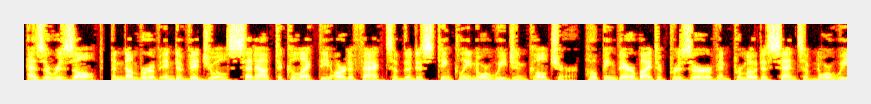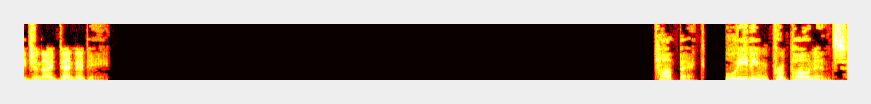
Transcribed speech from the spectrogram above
As a result, a number of individuals set out to collect the artifacts of the distinctly Norwegian culture, hoping thereby to preserve and promote a sense of Norwegian identity. Leading proponents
